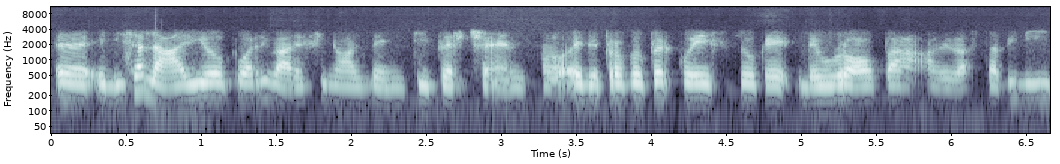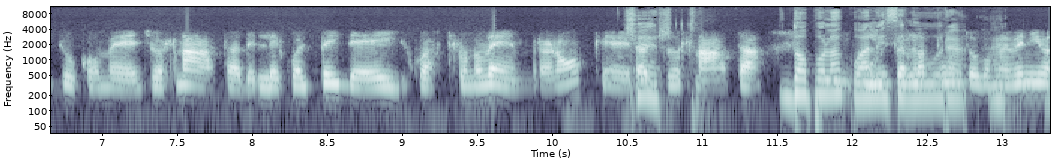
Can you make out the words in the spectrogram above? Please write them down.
eh, e di salario può arrivare fino al 20% ed è proprio per questo che l'Europa aveva stabilito come giornata dell'Equal Pay Day il 4 novembre, no? che certo. è la giornata dopo la quale si lavora. Come eh, veniva,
